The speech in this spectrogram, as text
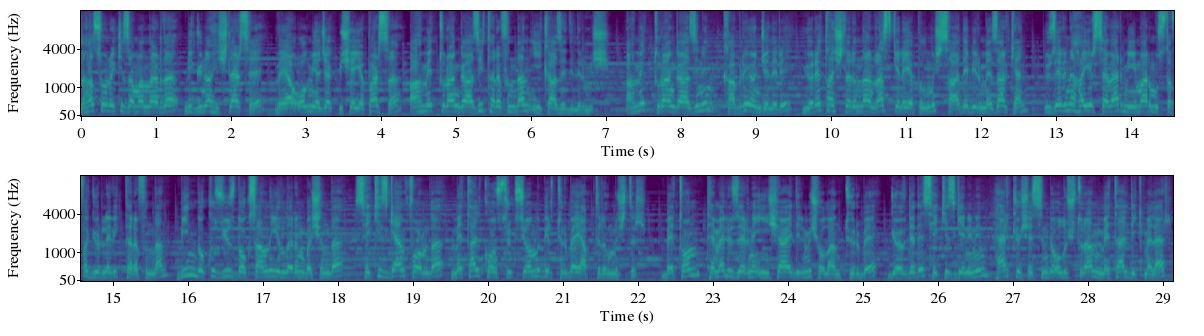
daha sonraki zamanlarda bir günah işlerse veya olmayacak bir şey yaparsa Ahmet Turan Gazi tarafından ikaz edilirmiş. Ahmet Turan Gazi'nin kabri önceleri yöre taşlarından rastgele yapılmış sade bir mezarken üzerine hayırsever mimar Mustafa Gürlevik tarafından 1990'lı yılların başında sekizgen formda metal konstrüksiyonlu bir türbe yaptırılmıştır. Beton, temel üzerine inşa edilmiş olan türbe, gövdede sekizgeninin her köşesinde oluşturan metal dikmeler,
